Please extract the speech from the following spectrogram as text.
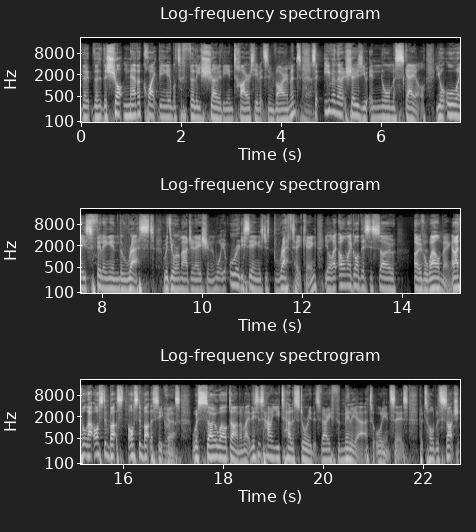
the, the, the shot never quite being able to fully show the entirety of its environment. So even though it shows you enormous scale, you're always filling in the rest with your imagination, and what you're already seeing is just breathtaking. You're like, oh my god, this is so overwhelming. And I thought that Austin, But- Austin Butler sequence was so well done. I'm like, this is how you tell a story that's very familiar to audiences, but told with such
